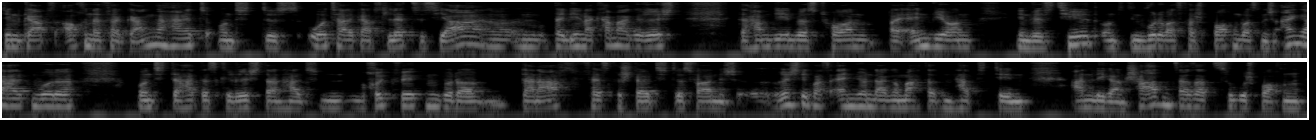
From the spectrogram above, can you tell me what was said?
den gab es auch in der Vergangenheit und das Urteil gab es letztes Jahr äh, im Berliner Kammergericht. Da haben die Investoren bei Envion investiert und denen wurde was versprochen, was nicht eingehalten wurde und da hat das Gericht dann halt rückwirkend oder danach festgestellt, das war nicht richtig, was Envion da gemacht hat und hat den Anlegern Schadensersatz zugesprochen.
